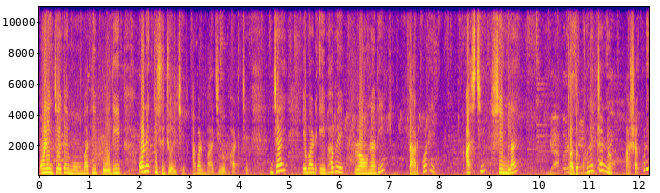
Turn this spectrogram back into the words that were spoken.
অনেক জায়গায় মোমবাতি, প্রদীপ, অনেক কিছু জ্বলছে, আবার বাজিও ফাটছে। যাই, এবার এইভাবে রওনা দিই, তারপরে আসছি সিমলায়। ততক্ষণের জন্য আশা করি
